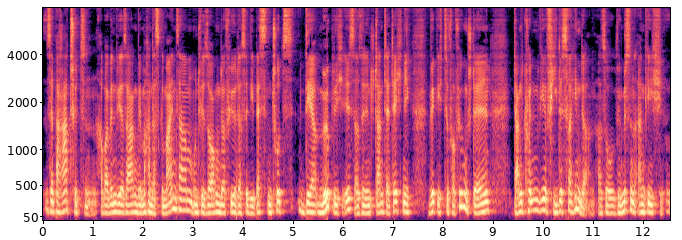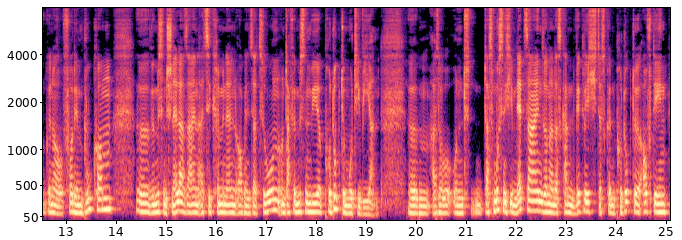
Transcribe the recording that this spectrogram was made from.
separat schützen. Aber wenn wir sagen, wir machen das gemeinsam und wir sorgen dafür, dass wir die besten Schutz, der möglich ist, also den Stand der Technik wirklich zur Verfügung stellen, dann können wir vieles verhindern. Also wir müssen eigentlich genau vor dem Bug kommen. Äh, wir müssen schneller sein als die kriminellen Organisationen und dafür müssen wir Produkte motivieren. Ähm, also und das muss nicht im Netz sein, sondern das kann wirklich, das können Produkte auf den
